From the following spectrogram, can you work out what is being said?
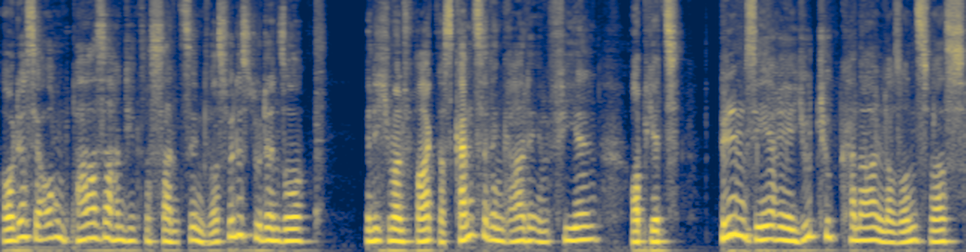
Aber du hast ja auch ein paar Sachen, die interessant sind. Was würdest du denn so wenn dich jemand fragt, was kannst du denn gerade empfehlen, ob jetzt Filmserie, YouTube-Kanal oder sonst was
